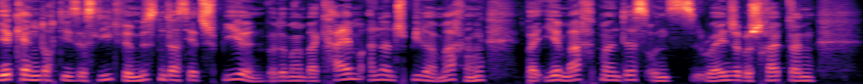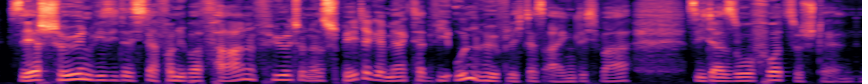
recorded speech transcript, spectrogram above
wir kennen doch dieses Lied, wir müssen das jetzt spielen. Würde man bei keinem anderen Spieler machen. Bei ihr macht man das und Ranger beschreibt dann sehr schön, wie sie sich davon überfahren fühlte und es später gemerkt hat, wie unhöflich das eigentlich war, sie da so vorzustellen.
